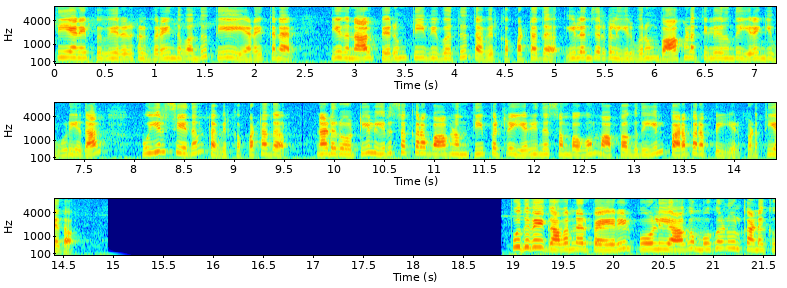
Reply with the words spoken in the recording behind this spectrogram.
தீயணைப்பு வீரர்கள் விரைந்து வந்து தீயை அணைத்தனர். இதனால் பெரும் தீ விபத்து தவிர்க்கப்பட்டது. இளைஞர்கள் இருவரும் வாகனத்திலிருந்து இறங்கி ஓடியதால் உயிர் சேதம் தவிர்க்கப்பட்டது. நடுரோட்டில் இருசக்கர வாகனம் தீப்பற்றி எரிந்த சம்பவம் அப்பகுதியில் பரபரப்பை ஏற்படுத்தியது. புதுவை கவர்னர் பெயரில் போலியாக முகநூல் கணக்கு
